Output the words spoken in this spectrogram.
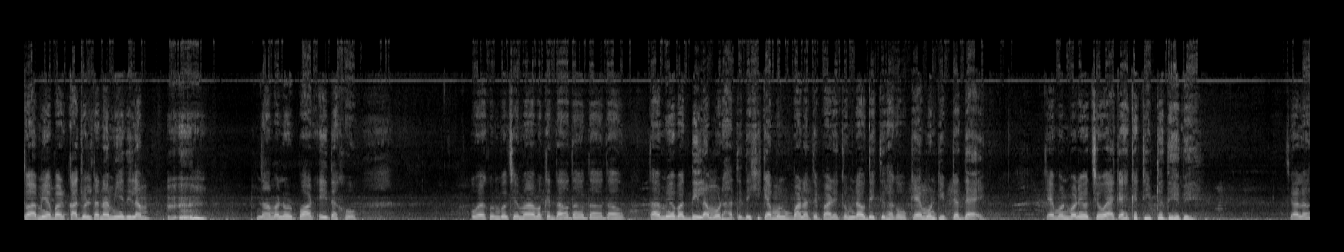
তো আমি আবার কাজলটা নামিয়ে দিলাম। নামানোর পর, এই দেখো। ও এখন বলছে, মা, আমাকে দাও দাও দাও দাও। তা আমি আবার দিলাম ওর হাতে। দেখি কেমন বানাতে পারে, তোমরাও দেখতে থাকো, ও কেমন টিপটা দেয়। কেমন মনে হচ্ছে ও একা একা টিপটা দেবে। চলো,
